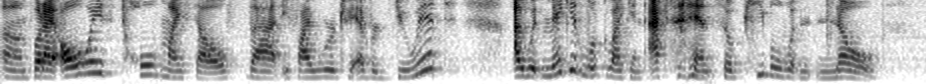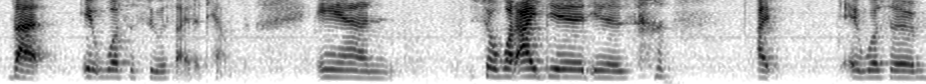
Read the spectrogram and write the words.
Um, but I always told myself that if I were to ever do it, I would make it look like an accident so people wouldn't know that it was a suicide attempt. And so what I did is I it was a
